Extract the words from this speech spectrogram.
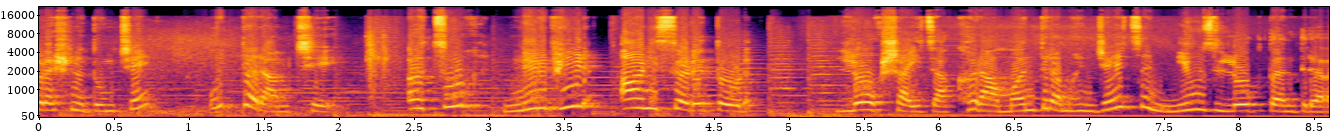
प्रश्न तुमचे उत्तर आमचे. अचूक निर्भीड आणि सडेतोड. लोकशाहीचा खरा मंत्र म्हणजेच न्यूज लोकतंत्र.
